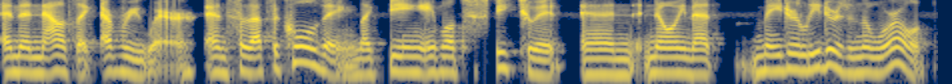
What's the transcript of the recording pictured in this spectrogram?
And then now it's like everywhere. And so that's a cool thing, like being able to speak to it and knowing that major leaders in the world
